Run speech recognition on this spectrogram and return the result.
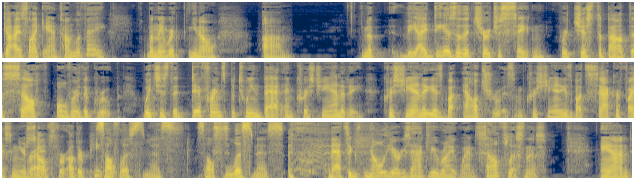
guys like Anton LaVey, when they were, you know, um, you know, the ideas of the Church of Satan were just about the self over the group, which is the difference between that and Christianity. Christianity is about altruism. Christianity is about sacrificing yourself Right. for other people. Selflessness. Selflessness. That's ex- no, you're exactly right. When selflessness, and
